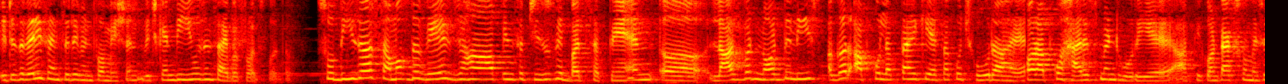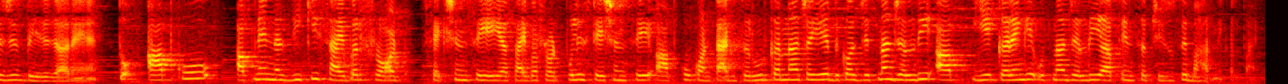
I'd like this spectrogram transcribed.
it is a very sensitive information which can be used in cyber frauds further so these are some of the ways जहाँ आप इन सब चीज़ों से बच सकते हैं। And last but not the least अगर आपको लगता है कि ऐसा कुछ हो रहा है और आपको हैरेसमेंट हो रही है, आपके कॉन्टेक्ट को मैसेजेस भेजे जा रहे हैं तो आपको अपने नज़दीकी साइबर फ्रॉड सेक्शन से या साइबर फ्रॉड पुलिस स्टेशन से आपको कांटेक्ट ज़रूर करना चाहिए बिकॉज़ जितना जल्दी आप ये करेंगे, उतना जल्दी आप इन सब चीज़ों से बाहर निकल पाएँगे।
